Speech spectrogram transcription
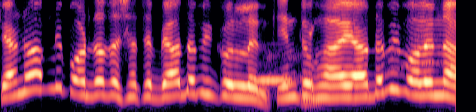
কেন আপনি পর্দাদার সাথে বেয়াদবি করলেন? কিন্তু ভাই বেয়াদবি বলে না।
